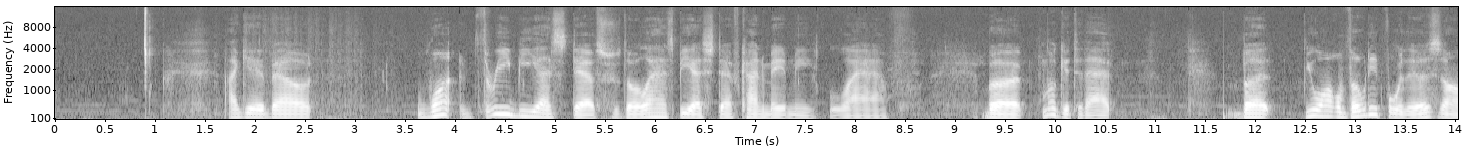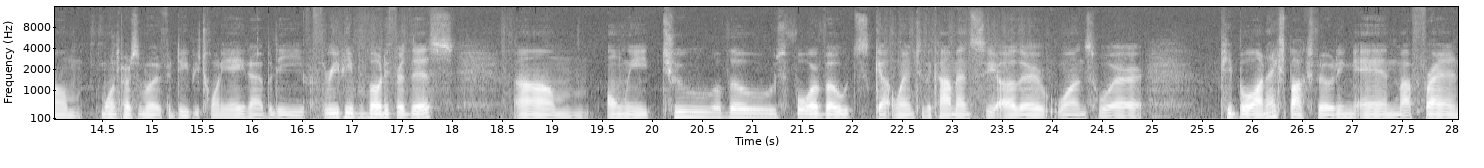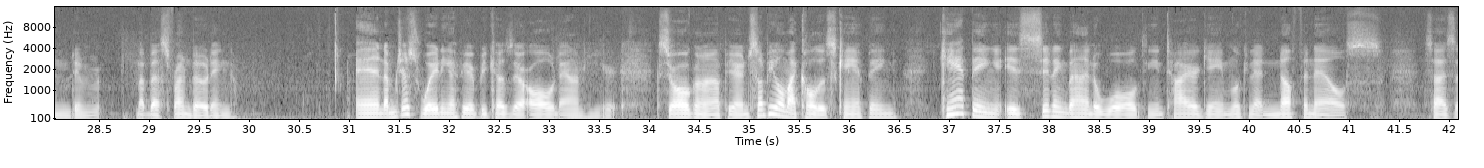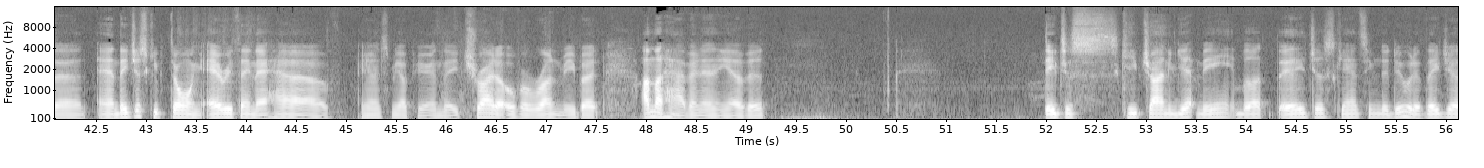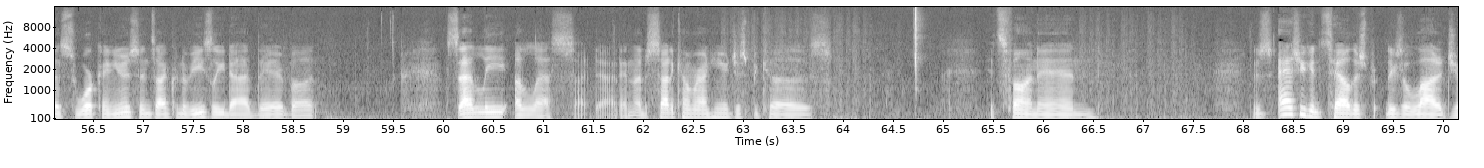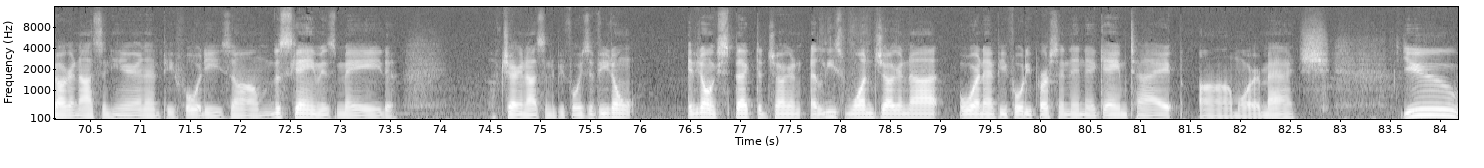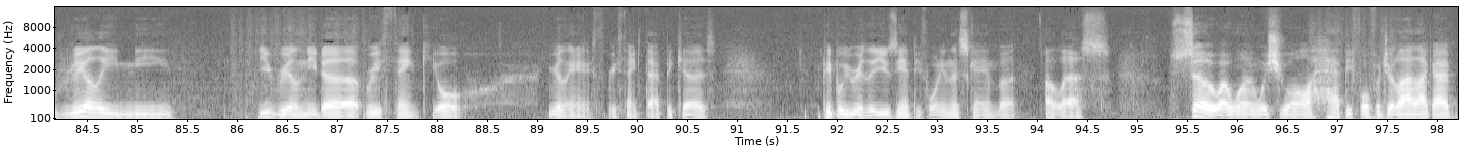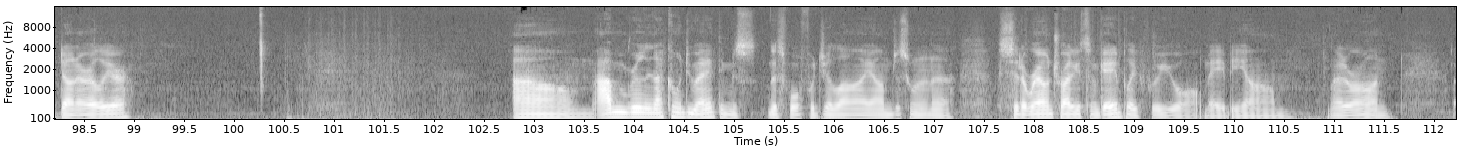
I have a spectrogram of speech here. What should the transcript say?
I get about one three BS deaths. The last BS death kind of made me laugh, but we'll get to that. But you all voted for this. Um, one person voted for DP28, I believe. Three people voted for this. Um, only two of those four votes got went to the comments. The other ones were people on Xbox voting and my friend and my best friend voting. And I'm just waiting up here because they're all down here. Because they're all going up here. And some people might call this camping. Camping is sitting behind a wall the entire game looking at nothing else besides that. And they just keep throwing everything they have against me up here. And they try to overrun me, but I'm not having any of it. They just keep trying to get me, but they just can't seem to do it. If they just work in unison, I could have easily died there, but Sadly, alas, I died. And I decided to come around here just because it's fun and as you can tell, there's there's a lot of juggernauts in here and MP40s. Um, this game is made of juggernauts and MP40s. If you don't if you don't expect a juggernaut, at least one juggernaut or an MP40 person in a game type um, or a match, you really need you really need to rethink your really rethink that because people really use the MP40 in this game, but alas. So, I want to wish you all a happy 4th of July like I've done earlier. Um, I'm really not going to do anything this, this 4th of July. I'm just going to sit around try to get some gameplay for you all, maybe, um, later on.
